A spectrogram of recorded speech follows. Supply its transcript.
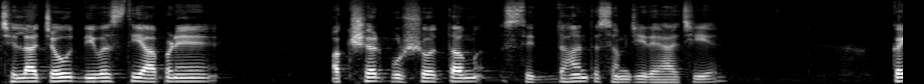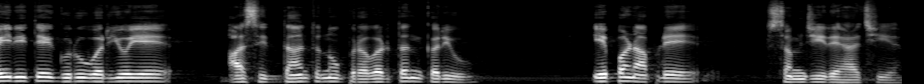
છેલ્લા ચૌદ દિવસથી આપણે અક્ષર પુરુષોત્તમ સિદ્ધાંત સમજી રહ્યા છીએ. કઈ રીતે ગુરુવર્યોએ આ સિદ્ધાંતનું પ્રવર્તન કર્યું એ પણ આપણે સમજી રહ્યા છીએ.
